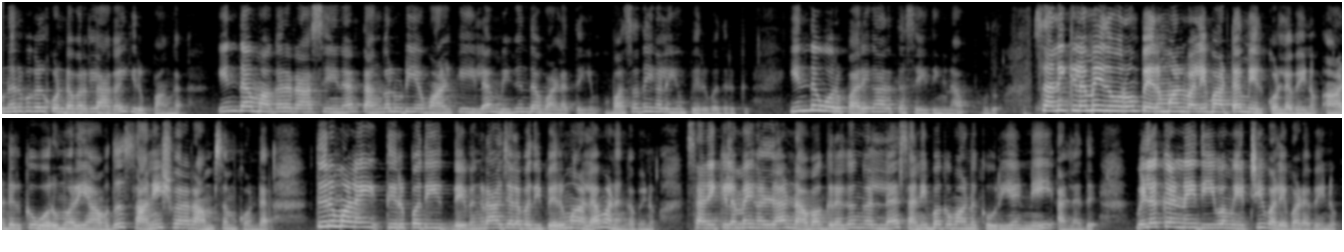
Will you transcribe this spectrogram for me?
உணர்வுகள் கொண்டவர்களாக இருப்பாங்க. இந்த மகர ராசியினர் தங்களுடைய வாழ்க்கையில் மிகுந்த வளத்தையும் வசதிகளையும் பெறுவதற்கு இந்த ஒரு பரிகாரத்தை செய்தீங்கன்னா போதும். சனிக்கிழமை தோறும் பெருமாள் வழிபாட்டை மேற்கொள்ள வேணும் ஆண்டிற்கு ஒரு முறையாவது சனீஸ்வரர் அம்சம் கொண்ட திருமலை திருப்பதி வெங்கடாஜலபதி பெருமாளை வணங்க வேணும் சனிக்கிழமைகளில் நவகிரகங்களில் சனி பகவானுக்கு உரிய நெய் அல்லது விளக்கெண்ணெய் தீபம் ஏற்றி வழிபட வேணும்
